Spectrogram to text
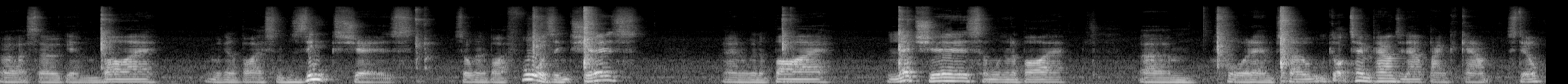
Alright, so again, buy. And we're going to buy some zinc shares. So we're going to buy four zinc shares. And we're going to buy lead shares. And we're going to buy um, for them. So we've got £10 in our bank account still,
